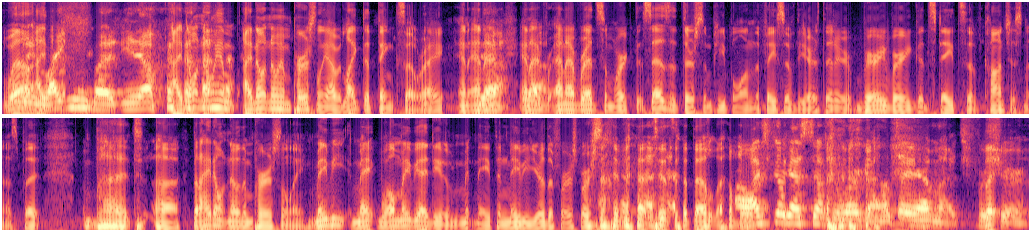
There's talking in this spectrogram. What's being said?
well really enlightened. But you know, I don't know him. I don't know him personally. I would like to think so, right? And and yeah, I, and yeah. I've and I've read some work that says that there's some people on the face of the earth that are very very good states of consciousness, but but uh, but I don't know them personally. Maybe may, well maybe I do, Nathan. Maybe you're the first person that's at that level. Oh, I've still got stuff to work on. I'll tell you that much for but, sure.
